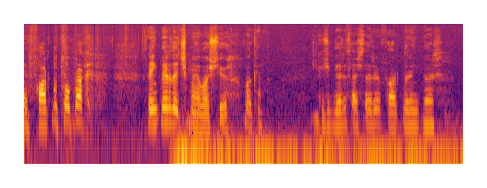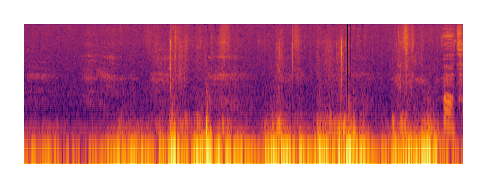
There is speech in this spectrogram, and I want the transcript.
Evet farklı toprak renkleri de çıkmaya başlıyor. Bakın küçükleri saçları farklı renkler. Evet.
